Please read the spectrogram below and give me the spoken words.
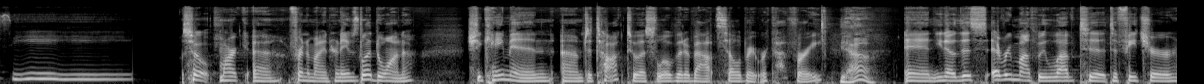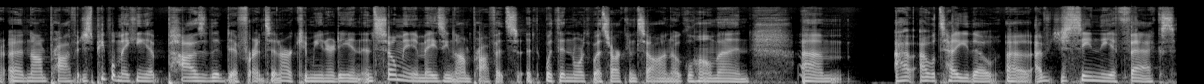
KLRC. So, Mark, a friend of mine, her name's Ledwana. She came in um, to talk to us a little bit about Celebrate Recovery. Yeah. And you know, this every month we love to to feature a nonprofit, just people making a positive difference in our community, and, and so many amazing nonprofits within Northwest Arkansas and Oklahoma. And um, I, I will tell you though, uh, I've just seen the effects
